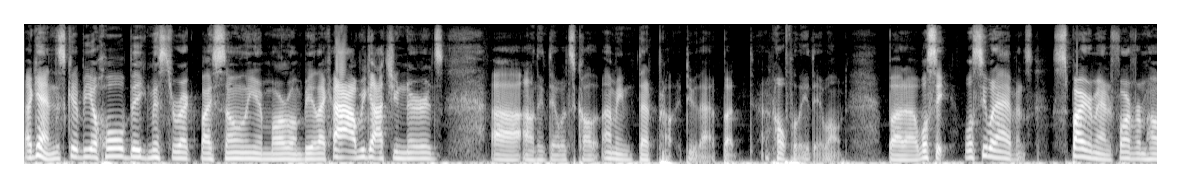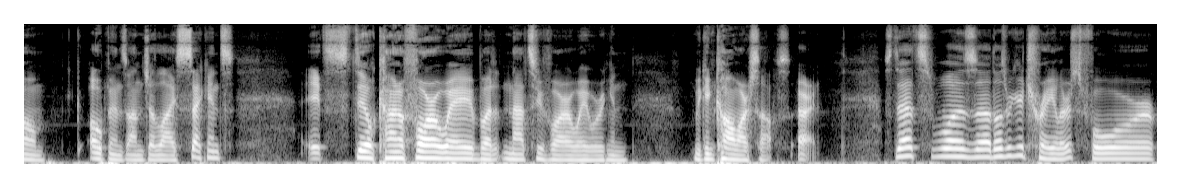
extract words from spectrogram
Again, this could be a whole big misdirect by Sony and Marvel and be like, ah, we got you, nerds. Uh, I don't think they would call it. I mean, they'd probably do that, but hopefully they won't. But uh, we'll see. We'll see what happens. Spider Man Far From Home opens on July 2nd. It's still kind of far away, but not too far away where we can we can calm ourselves. All right. So that was uh, those were your trailers for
